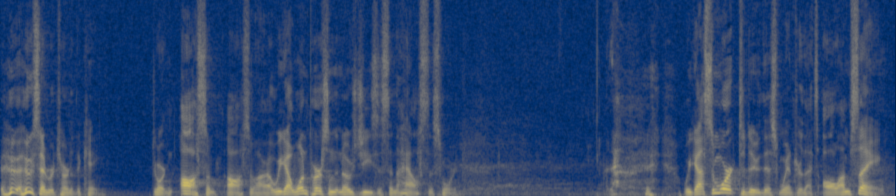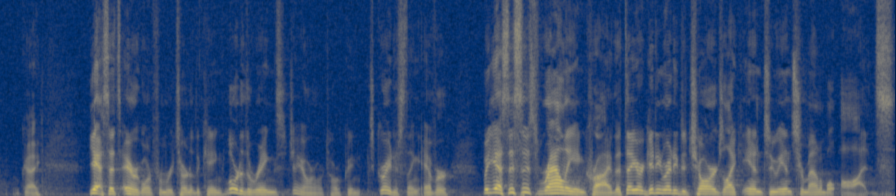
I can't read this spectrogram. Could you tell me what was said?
Who, who said Return of the King? Jordan. Awesome, awesome. All right, we got one person that knows Jesus in the house this morning we got some work to do this winter. That's all I'm saying. Okay? Yes, that's Aragorn from Return of the King. Lord of the Rings, J.R.R. Tolkien. It's greatest thing ever. But yes, this is rallying cry that they are getting ready to charge like into insurmountable odds.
